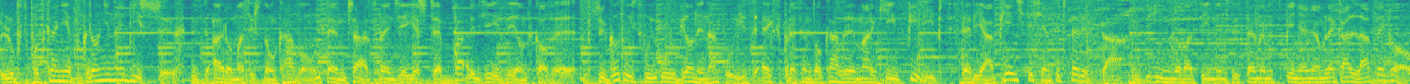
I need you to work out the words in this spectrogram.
lub spotkanie w gronie najbliższych z aromatyczną kawą, ten czas będzie jeszcze bardziej wyjątkowy. Przygotuj swój ulubiony napój z ekspresem do kawy marki Philips, seria 5400 z innowacyjnym systemem spieniania mleka Latte Go,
